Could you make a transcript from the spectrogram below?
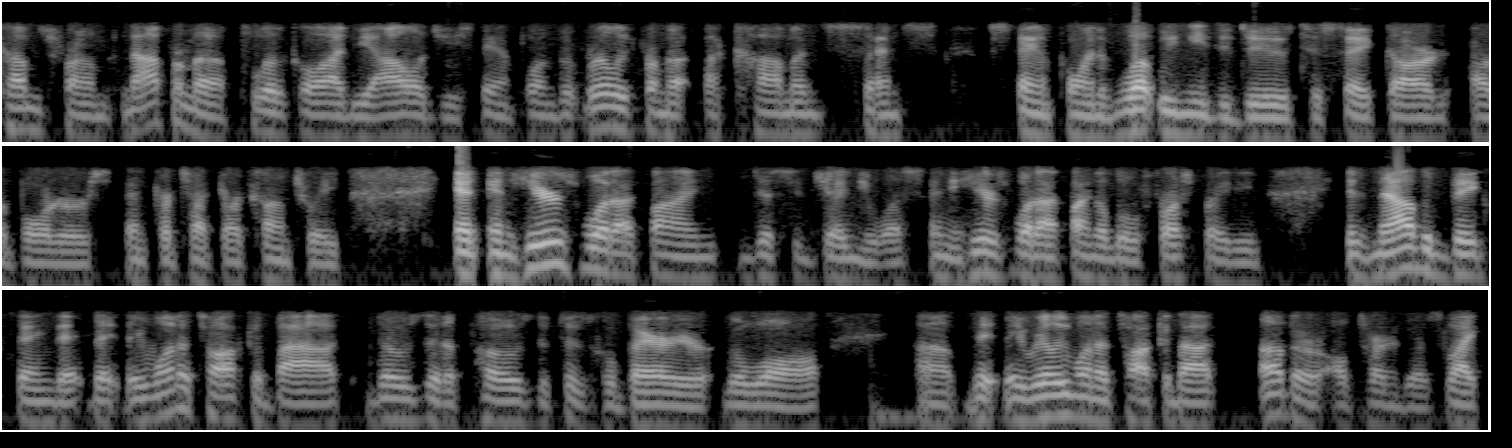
comes from not from a political ideology standpoint, but really from a, a common sense standpoint of what we need to do to safeguard our borders and protect our country. And, and here's what I find disingenuous, and here's what I find a little frustrating, is now the big thing that they, they want to talk about those that oppose the physical barrier, the wall. Uh, they, they really want to talk about other alternatives like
